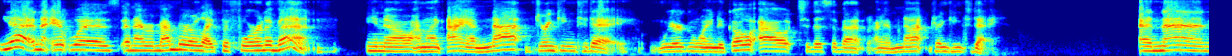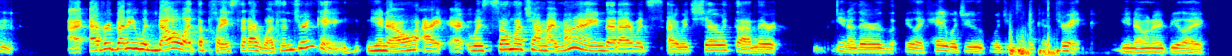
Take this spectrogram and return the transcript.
yeah and it was and i remember like before an event you know, I'm like, I am not drinking today. We're going to go out to this event. I am not drinking today. And then I, everybody would know at the place that I wasn't drinking. You know, I it was so much on my mind that I would I would share with them. They're, you know, they're like, "Hey, would you would you like a drink?" You know, and I'd be like,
